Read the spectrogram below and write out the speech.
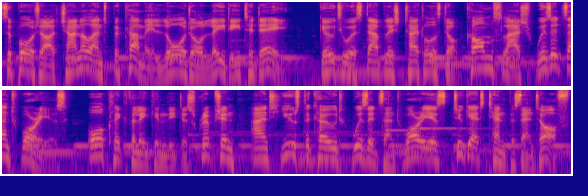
Support our channel and become a Lord or Lady today go to establishedtitles.com slash wizards and warriors or click the link in the description and use the code wizards and warriors to get 10% off.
